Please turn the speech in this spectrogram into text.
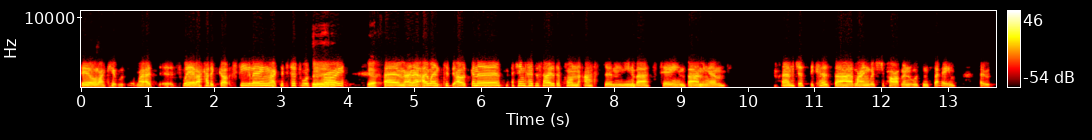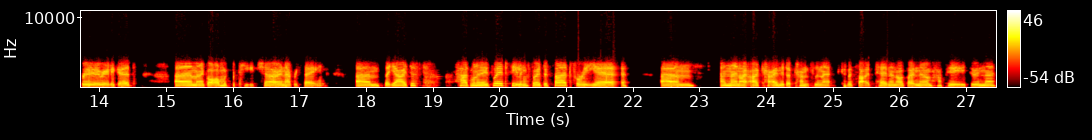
feel like it was like it's weird. I had a gut feeling like it just wasn't yeah. right. Yeah. Um, and I, I, went to, I was gonna, I think I decided upon Aston University in Birmingham, um, just because their language department was insane. It was really, really good. Um, and I got on with the teacher and everything. Um, but yeah, I just, had one of those weird feelings, so I deferred for a year. Um, and then I, I, ended up cancelling it because I started PIN and I was like, no, I'm happy doing this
